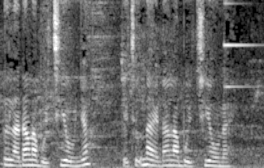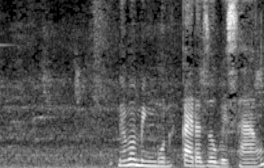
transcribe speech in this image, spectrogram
Đây là đang là buổi chiều nhé cái chữ này đang là buổi chiều này nếu mà mình muốn cài đặt dầu buổi sáng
